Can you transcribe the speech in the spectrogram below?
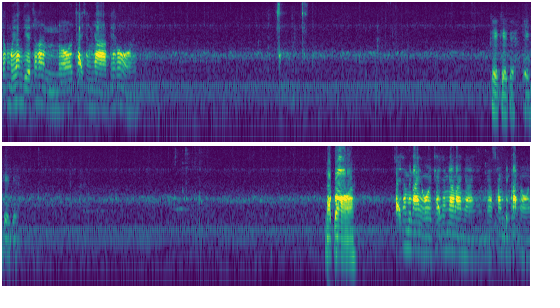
Chắc mấy thằng kia chắc là nó chạy sang nhà khác rồi. Kìa kìa kìa. Kìa kìa kìa. Nắp bò rồi chạy sang bên này rồi chạy sang nhà này nhà nhà xanh bên cạnh rồi.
